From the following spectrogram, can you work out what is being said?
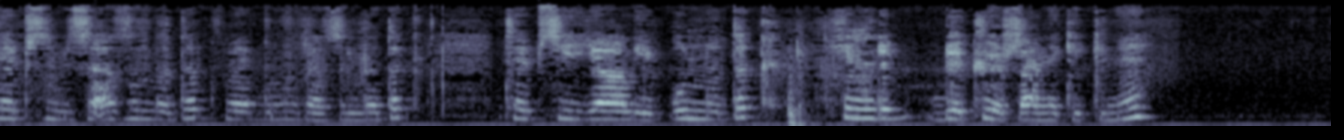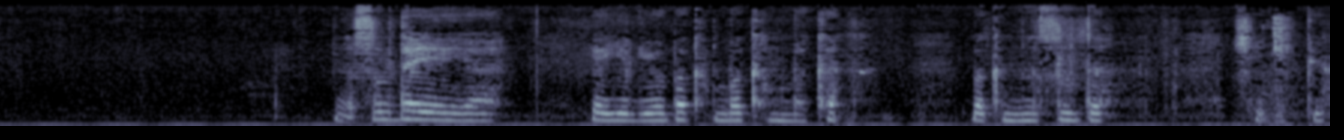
Tepsimizi hazırladık ve bunu hazırladık. Tepsiyi yağlayıp unladık. Şimdi döküyoruz anne kekini. Nasıl da ya- yayılıyor. Bakın bakın bakın. Bakın nasıl da şey yapıyor.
